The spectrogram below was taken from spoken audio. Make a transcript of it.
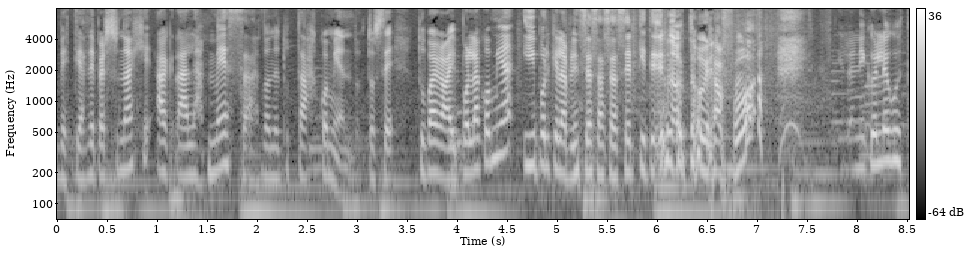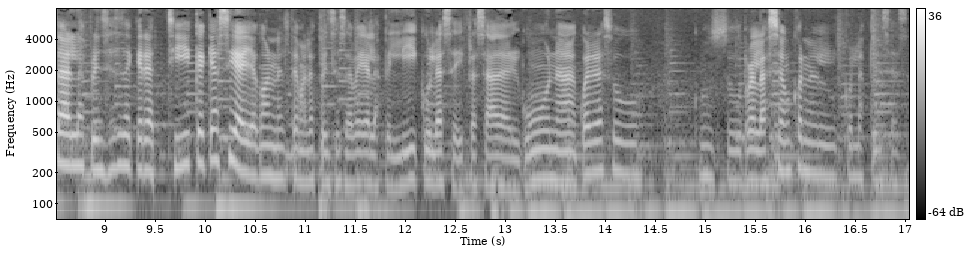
vestidas de personaje a, las mesas donde tú estabas comiendo. Entonces tú pagabas por la comida y porque la princesa se acerque y te dé un autógrafo. A Nicole le gustaban las princesas de que era chica. ¿Qué hacía ella con el tema de las princesas? ¿Veía las películas? ¿Se disfrazaba de alguna? ¿Cuál era su, relación con, el, con las princesas?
